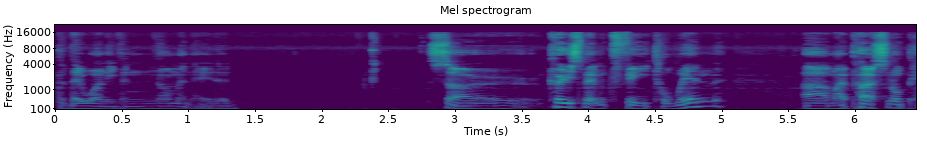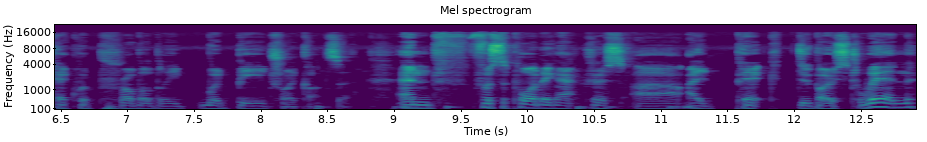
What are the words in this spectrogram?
that they weren't even nominated. So Kodi Smit-McPhee to win. Uh, my personal pick would probably would be Troy Kotsur, and for supporting actress, uh, I'd pick DeBose to win,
